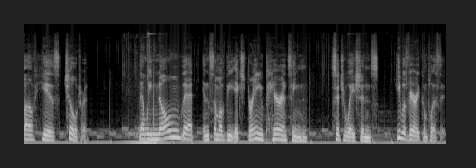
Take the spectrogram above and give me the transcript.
of his children? Now, we know that in some of the extreme parenting situations, he was very complicit.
